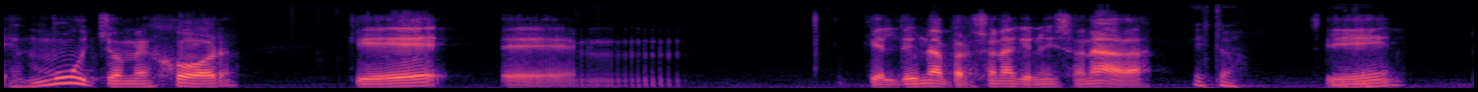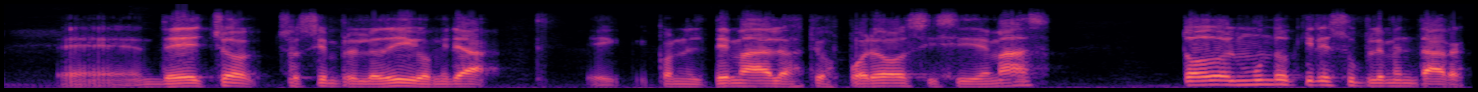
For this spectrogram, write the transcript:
es mucho mejor que, em, que el de una persona que no hizo nada. Está. ¿sí? Eh, de hecho, yo siempre lo digo, mira, eh, con el tema de la osteosporosis y demás, todo el mundo quiere suplementar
